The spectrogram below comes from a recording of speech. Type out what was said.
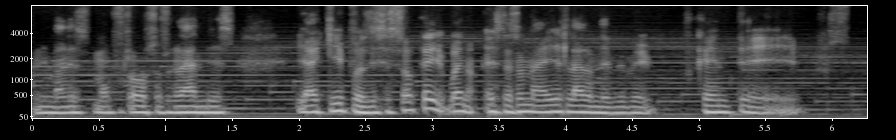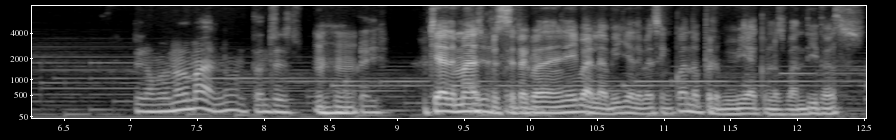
animales monstruosos, grandes. Y aquí, pues dices, ok, bueno, esta es una isla donde vive gente, pues, digamos, normal, ¿no? Entonces, Ujú. ok. Sí, además, pues se él iba a la villa de vez en cuando, pero vivía con los bandidos,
